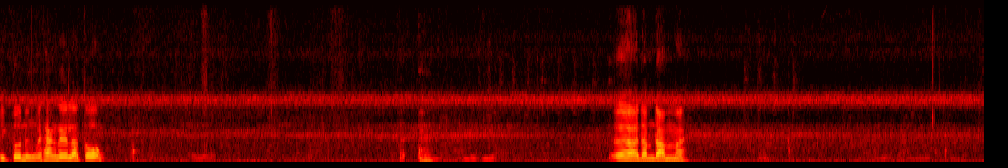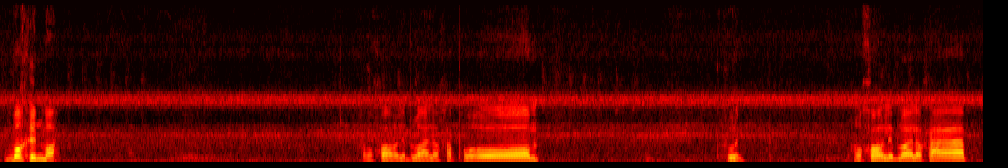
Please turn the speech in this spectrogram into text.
อีกตัวหนึ่งไปทั้งเลยล่ะโต้งเออดำๆอะบ่ขึ้นบ่หัวคอกเรียบร้อยแล้วครับผมคุณหัวคอกเรียบร้อยแล้วครับ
